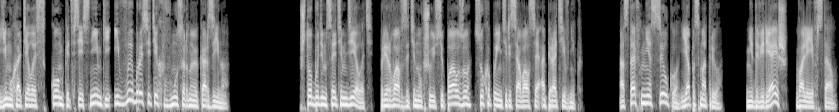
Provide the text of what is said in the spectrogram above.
Ему хотелось скомкать все снимки и выбросить их в мусорную корзину. «Что будем с этим делать?» Прервав затянувшуюся паузу, сухо поинтересовался оперативник. «Оставь мне ссылку, я посмотрю». «Не доверяешь?» Валеев встал.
